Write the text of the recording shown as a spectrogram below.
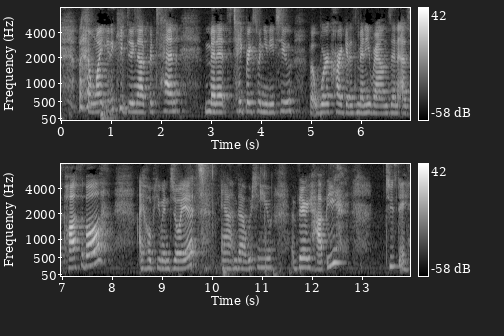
but I want you to keep doing that for 10 minutes. Take breaks when you need to, but work hard, get as many rounds in as possible. I hope you enjoy it and uh, wishing you a very happy Tuesday.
